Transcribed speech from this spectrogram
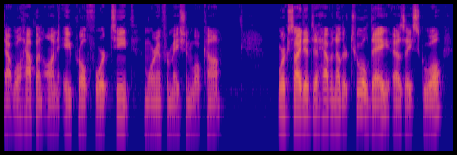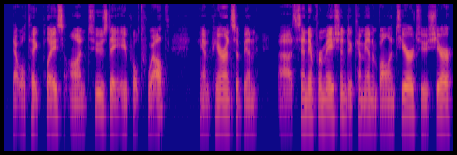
that will happen on April 14th. More information will come. We're excited to have another tool day as a school that will take place on Tuesday, April 12th. And parents have been uh, sent information to come in and volunteer to share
